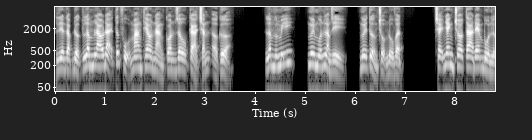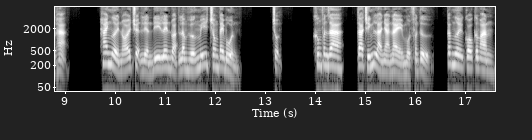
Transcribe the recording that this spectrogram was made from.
liền gặp được Lâm Lão đại tức phụ mang theo nàng con dâu cả chắn ở cửa. Lâm hướng Mỹ, ngươi muốn làm gì, ngươi tưởng trộm đồ vật. Chạy nhanh cho ta đem buồn lực hạ. Hai người nói chuyện liền đi lên đoạt Lâm hướng Mỹ trong tay buồn. Trộm. Không phân ra, ta chính là nhà này một phân tử, các ngươi có cơm ăn,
